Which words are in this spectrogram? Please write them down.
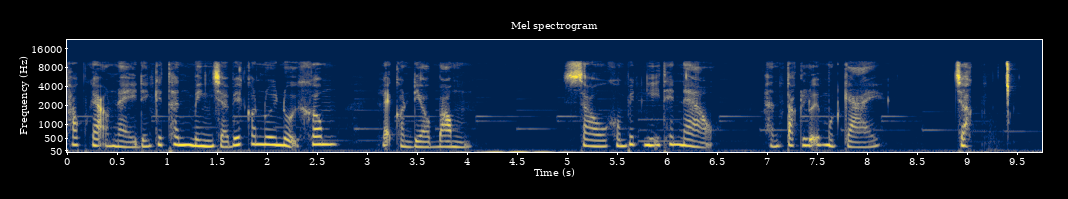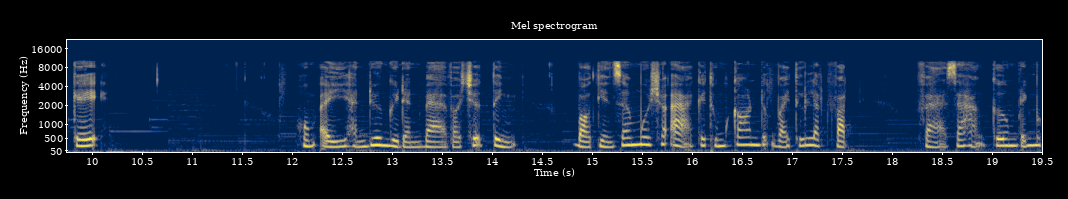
Thóc gạo này đến cái thân mình chả biết có nuôi nổi không, Lại còn đèo bòng. Sau không biết nghĩ thế nào, Hắn tặc lưỡi một cái. Chật, Kệ. Hôm ấy hắn đưa người đàn bà vào chợ tỉnh, Bỏ tiền ra mua cho ả cái thúng con đựng vài thứ lặt vặt Và ra hàng cơm đánh một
